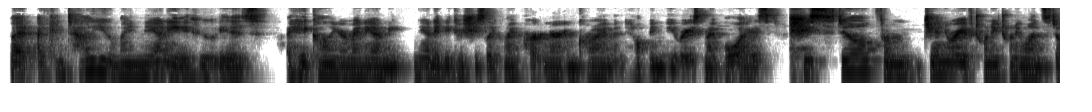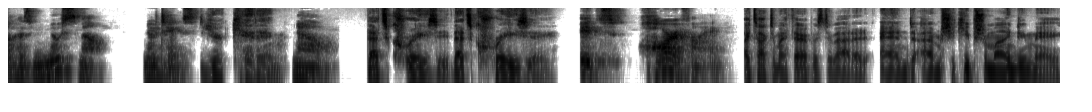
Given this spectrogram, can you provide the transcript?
but I can tell you my nanny, who is, I hate calling her my nanny, nanny because she's like my partner in crime and helping me raise my boys. She's still from January of 2021, still has no smell, no taste, You're kidding. no. That's crazy. That's crazy. It's horrifying. I talked to my therapist about it, and um, she keeps reminding me.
